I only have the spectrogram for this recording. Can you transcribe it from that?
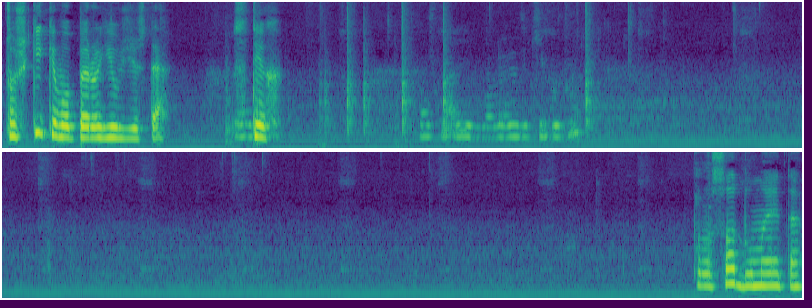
То скільки ви пирогів їсте? З тих. Знаю, будуть. Про що думаєте?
